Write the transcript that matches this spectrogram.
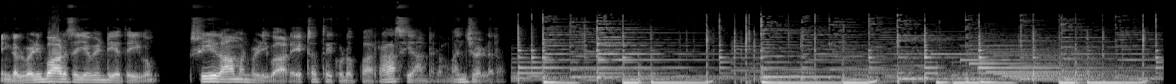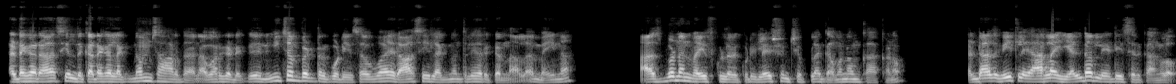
நீங்கள் வழிபாடு செய்ய வேண்டிய தெய்வம் ஸ்ரீராமன் வழிபாடு ஏற்றத்தை கொடுப்பார் ராசி ஆண்டரம் மஞ்சள் நிறம். கடக ராசி அல்லது கடக லக்னம் சார்ந்த நபர்களுக்கு நீச்சம் பெற்றக்கூடிய செவ்வாய் ராசி லக்னத்திலே இருக்கிறதுனால மெயினா ஹஸ்பண்ட் அண்ட் ஒய்ஃப்குள்ள இருக்கக்கூடிய ரிலேஷன்ஷிப்ல கவனம் காக்கணும். ரெண்டாவது வீட்டில் யாரெல்லாம் எல்டர் லேடிஸ் இருக்காங்களோ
